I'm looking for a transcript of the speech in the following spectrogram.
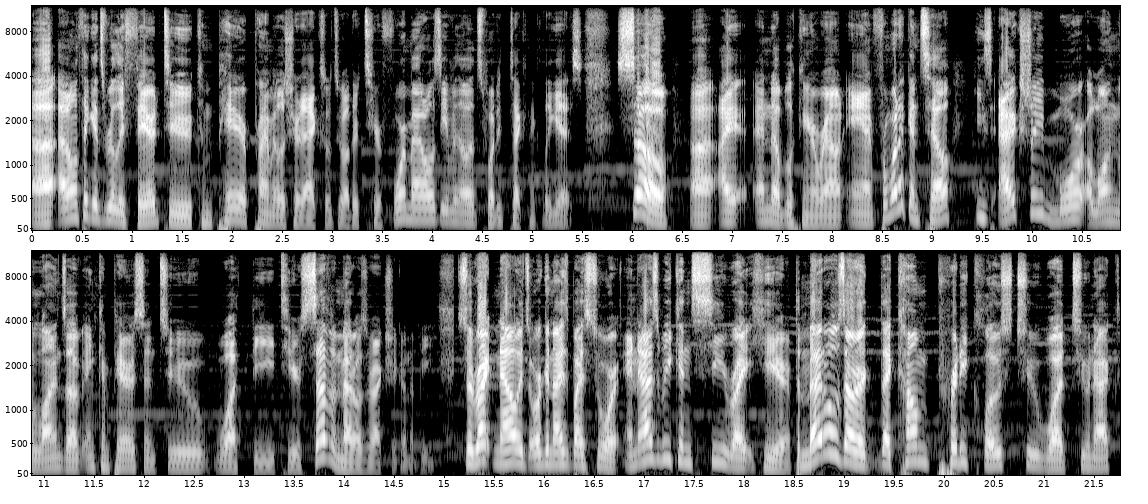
Uh, I don't think it's really fair to compare Prime Illustrated Axel to other Tier 4 medals, even though that's what it technically is. So, uh, I end up looking around, and from what I can tell, he's actually more along the lines of in comparison to what the Tier 7 medals are actually going to be. So right now, it's organized by score, and as we can see right here, the medals are that come pretty close to what Tunak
